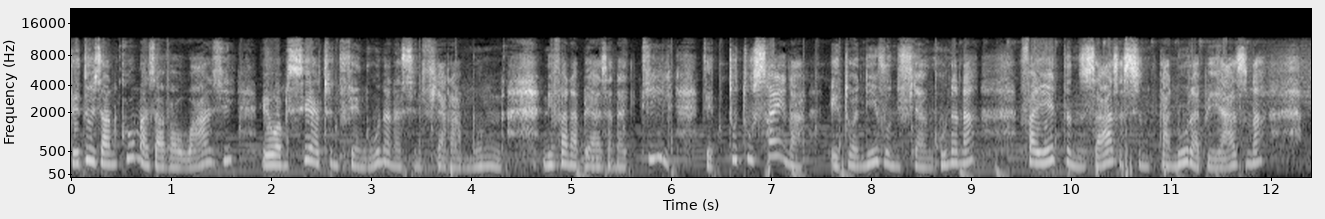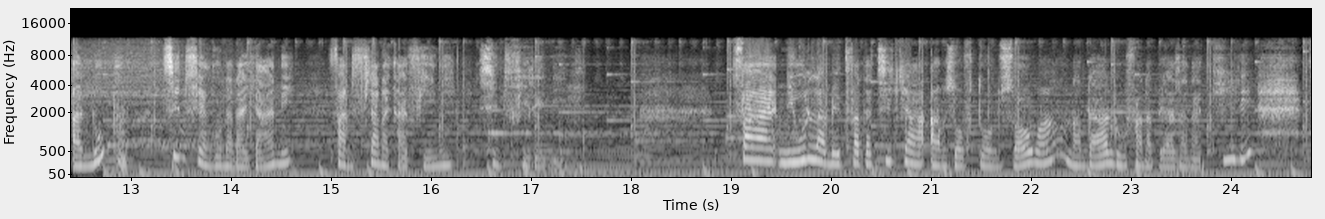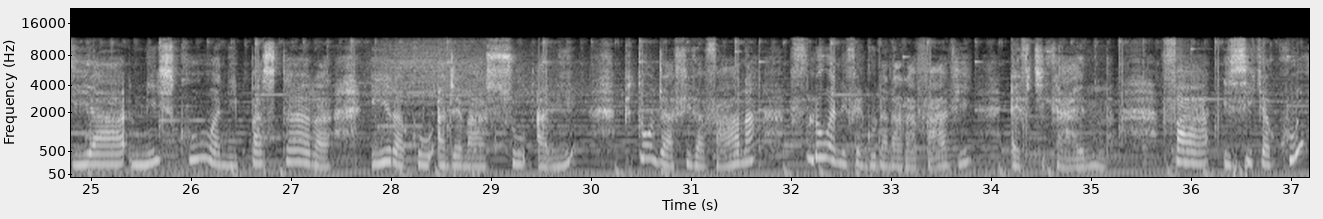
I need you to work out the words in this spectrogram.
Dia toy izany koa mazava ho azy eo amin'ny sehatry ny fiangonana sy ny fiarahamonina. Ny fanabeazana tily dia tontosaina. eto anivon'ny Fiangonana fa entin'ny zaza sy ny tanora beazina hanompo tsy ny Fiangonana ihany fa ny fianakaviany sy ny fireneny. Fa ny olona mety fantatsika amin'izao fotoana izao an, nandalo fanabeazana tily dia misy koa ny Pasteur Irako Andriamahasoa Ami, mpitondra fivavahana, filohan'ny Fiangonana Rahavavy fjkm. fa isika koa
